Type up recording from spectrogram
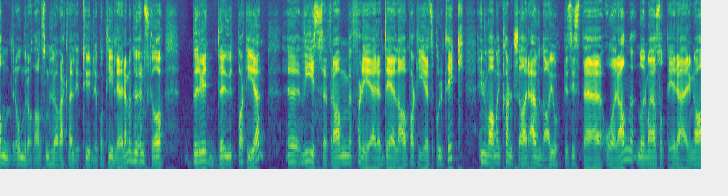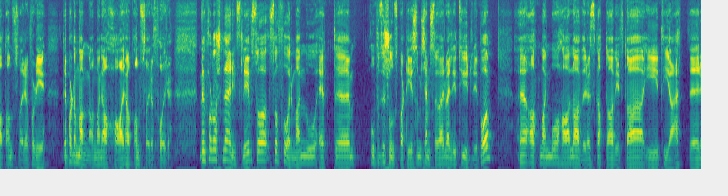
andre områdene som hun har vært veldig tydelig på tidligere. Men hun ønsker å brydde ut partiet. Eh, vise fram flere deler av partiets politikk enn hva man kanskje har evna å gjort de siste årene, når man har sittet i regjering og hatt ansvaret for de departementene man har hatt ansvaret for. Men for norsk næringsliv så, så får man nå et uh, opposisjonsparti som kommer til å være veldig tydelig på at man må ha lavere skatter og avgifter i tida etter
